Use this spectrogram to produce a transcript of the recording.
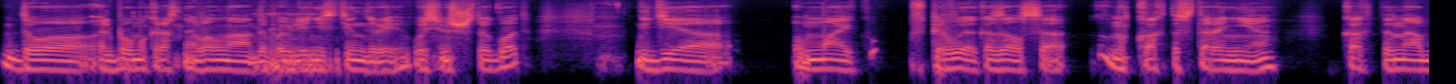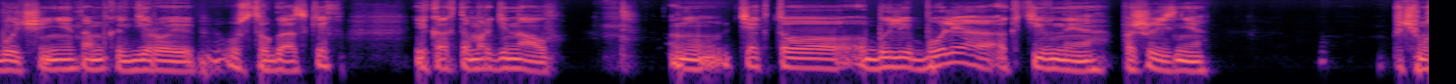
до альбома «Красная волна», до появления Стингрей, 86 год, где Майк впервые оказался ну, как-то в стороне, как-то на обочине, там, как герой у Стругацких, и как-то маргинал. Ну, те, кто были более активные по жизни, Почему?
